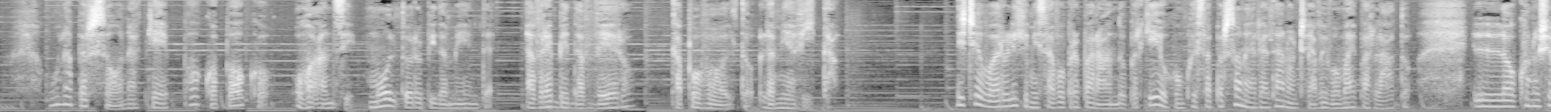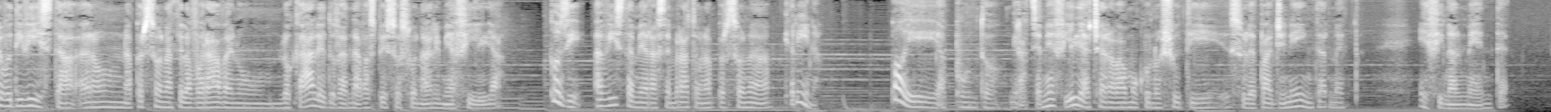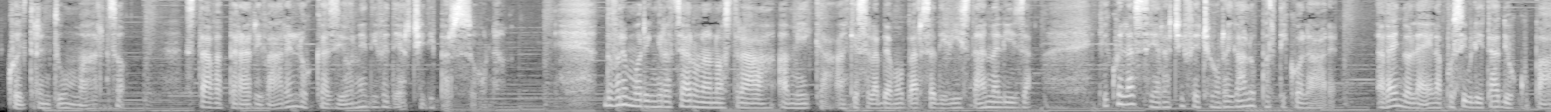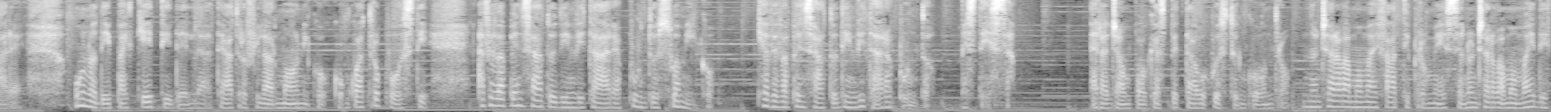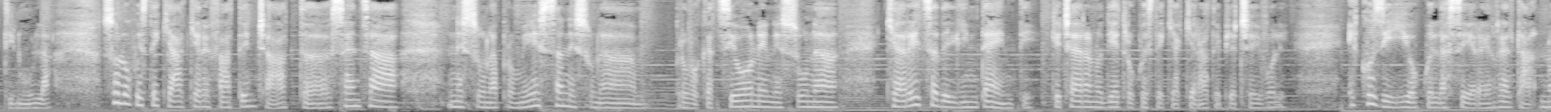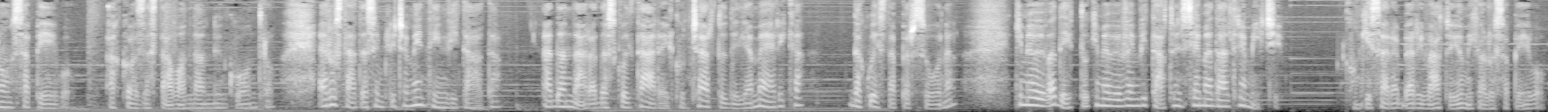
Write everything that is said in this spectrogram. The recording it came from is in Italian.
una persona che poco a poco o anzi molto rapidamente, avrebbe davvero capovolto la mia vita. Dicevo, ero lì che mi stavo preparando perché io con questa persona in realtà non ci avevo mai parlato. Lo conoscevo di vista, era una persona che lavorava in un locale dove andava spesso a suonare mia figlia. Così, a vista mi era sembrata una persona carina. Poi, appunto, grazie a mia figlia ci eravamo conosciuti sulle pagine internet e finalmente, quel 31 marzo, stava per arrivare l'occasione di vederci di persona. Dovremmo ringraziare una nostra amica, anche se l'abbiamo persa di vista, Annalisa, che quella sera ci fece un regalo particolare. Avendo lei la possibilità di occupare uno dei palchetti del teatro filarmonico con quattro posti, aveva pensato di invitare appunto il suo amico, che aveva pensato di invitare appunto me stessa. Era già un po' che aspettavo questo incontro. Non ci eravamo mai fatti promesse, non ci eravamo mai detti nulla. Solo queste chiacchiere fatte in chat, senza nessuna promessa, nessuna provocazione, nessuna chiarezza degli intenti che c'erano dietro queste chiacchierate piacevoli. E così io quella sera in realtà non sapevo a cosa stavo andando incontro. Ero stata semplicemente invitata ad andare ad ascoltare il concerto degli America da questa persona che mi aveva detto che mi aveva invitato insieme ad altri amici. Con chi sarebbe arrivato io mica lo sapevo.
